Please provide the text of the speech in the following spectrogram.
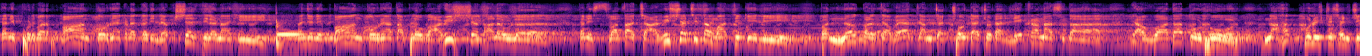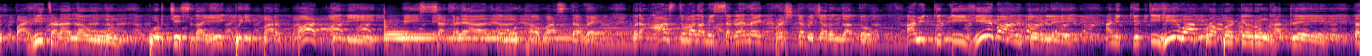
त्यांनी फुटभर बांध कोरण्याकडे कधी लक्षच दिलं नाही. आणि ज्यांनी बांध कोरण्यात आपलं आयुष्य घालवलं त्यांनी स्वतःच्या आयुष्याची तर माती केली. पण न कळत्या वयातल्या आमच्या छोट्या छोट्या लेकरांना सुद्धा या वादात ओढून नाहक पोलीस स्टेशनची पायरी चढायला लावून पुढची सुद्धा एक पिढी बरबाद केली. हे सगळ्यात मोठं वास्तव आहे. बरं आज तुम्हाला मी सगळ्यांना एक प्रश्न विचारून जातो. आम्ही कितीही बांध कोरले आणि कितीही वाद प्रॉपर्टीवरून घातले तर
